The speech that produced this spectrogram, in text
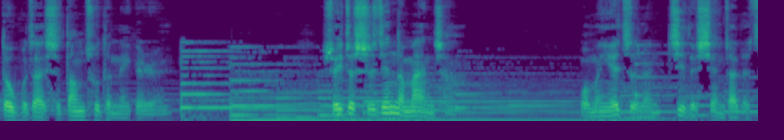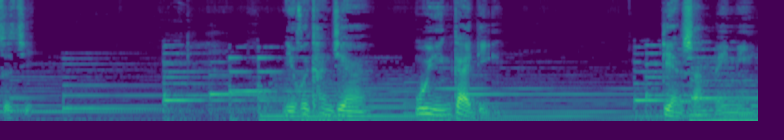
都不再是当初的那个人。随着时间的漫长，我们也只能记得现在的自己。你会看见乌云盖顶，电闪雷鸣，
